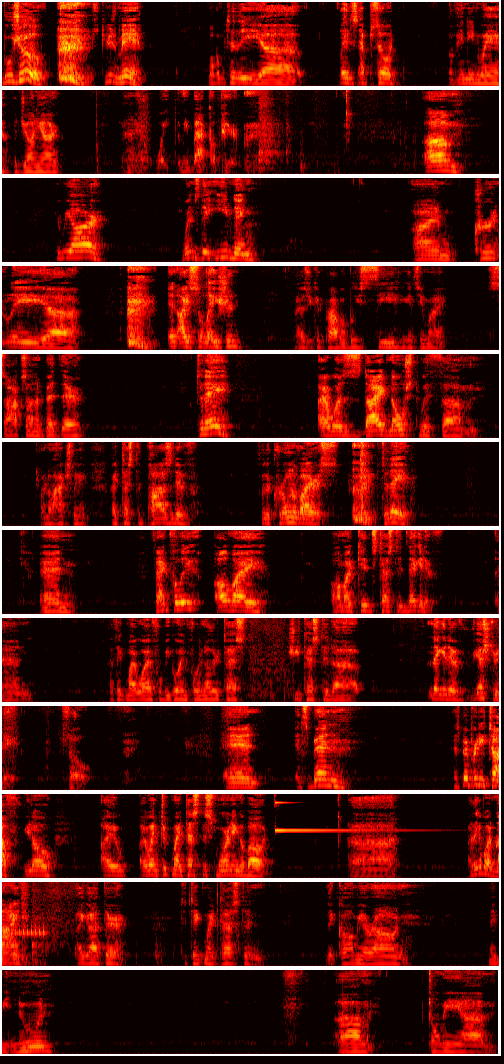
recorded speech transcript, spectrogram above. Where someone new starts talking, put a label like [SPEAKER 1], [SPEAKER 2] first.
[SPEAKER 1] Bonjour. Excuse me. Welcome to the uh, latest episode of Indian Way with Johnny R. Man, wait, let me back up here. Um, here we are, Wednesday evening. I'm currently uh, in isolation. As you can probably see, you can see my socks on a bed there. Today, I was diagnosed with, um, or no, actually, I tested positive for the coronavirus today. And thankfully, all my all my kids tested negative, and I think my wife will be going for another test. She tested uh, negative yesterday, so and it's been it's been pretty tough. You know, I I went took my test this morning about uh, I think about nine. I got there to take my test and they called me around maybe noon. Um, told me um,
